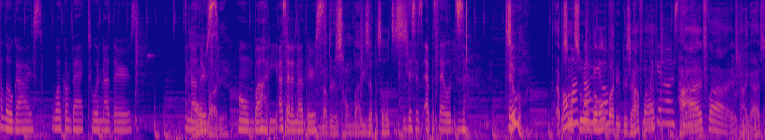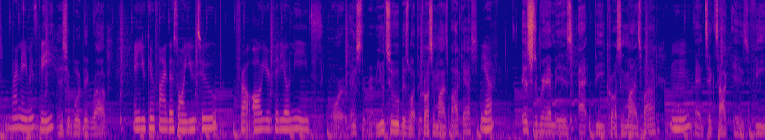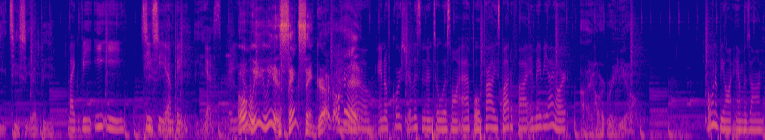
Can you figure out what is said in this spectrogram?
Hello, guys. Welcome back to another's another's Homebody. homebody. I said another's. Another's Homebodies episodes. This is episodes two. Two. Episode my two God, of the yo. Homebody edition. High five. us. High five. Hi, guys. My name is V, And it's your boy, Big Rob, and you can find us on YouTube for all your video needs. or Instagram. YouTube is what? The Crossing Minds Podcast. Yep. Instagram is at the Crossing Minds Pod. Mm-hmm. And TikTok is VTCMP. Like V E E T C M P. Yes. There you Oh, go. we we in sync sync, girl. Go I ahead. know. And of course, you're listening to us on Apple, probably Spotify, and maybe iHeart. iHeartRadio. I want to be on Amazon.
